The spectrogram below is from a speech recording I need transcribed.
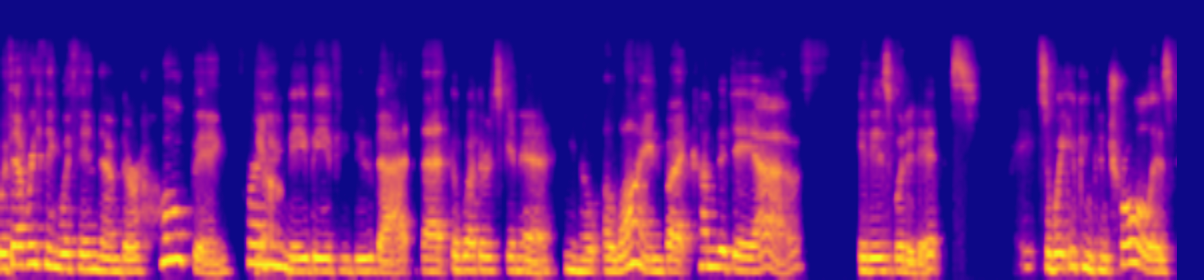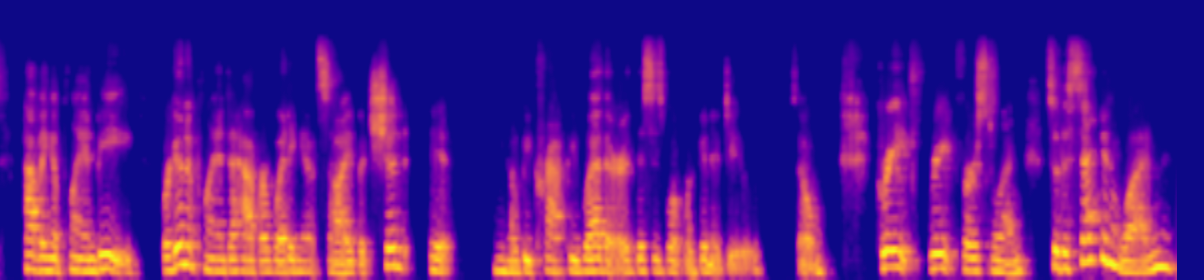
with everything within them, they're hoping, praying yeah. maybe if you do that, that the weather's gonna, you know, align. But come the day of, it is what it is. Right? So what you can control is having a plan B. We're gonna plan to have our wedding outside, but should it, you know, be crappy weather, this is what we're gonna do. So great, great first one. So the second one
